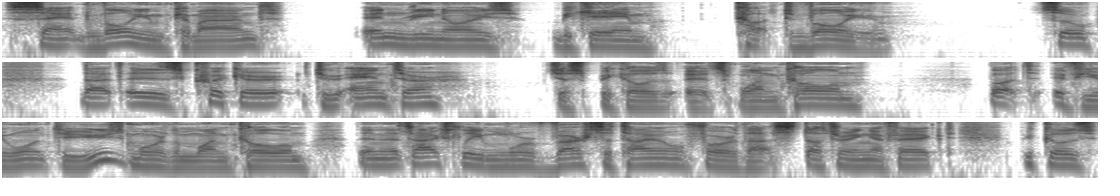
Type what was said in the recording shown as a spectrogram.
set volume command in Renoise became cut volume. So, that is quicker to enter just because it's one column. But if you want to use more than one column, then it's actually more versatile for that stuttering effect because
